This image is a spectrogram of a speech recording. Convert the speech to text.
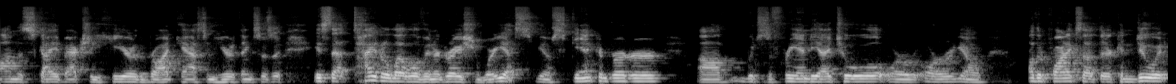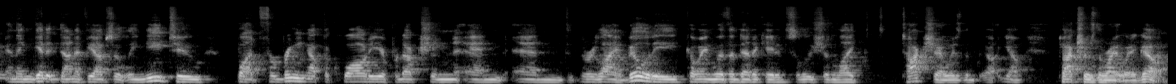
on the Skype actually hear the broadcast and hear things. So it's, a, it's that tighter level of integration where yes, you know, Scan Converter, uh, which is a free NDI tool, or or you know, other products out there can do it and they can get it done if you absolutely need to. But for bringing up the quality of production and and the reliability, going with a dedicated solution like TalkShow is the uh, you know TalkShow is the right way to go.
